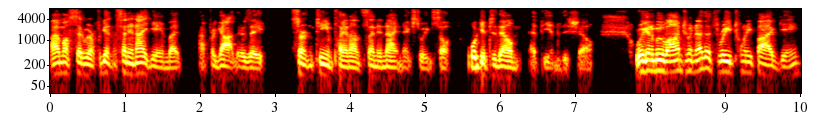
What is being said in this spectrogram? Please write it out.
I almost said we were forgetting the Sunday night game, but I forgot there's a certain team playing on Sunday night next week. So we'll get to them at the end of the show. We're going to move on to another 325 game.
